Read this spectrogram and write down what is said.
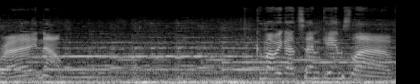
Right now. Come on, we got 10 games left.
